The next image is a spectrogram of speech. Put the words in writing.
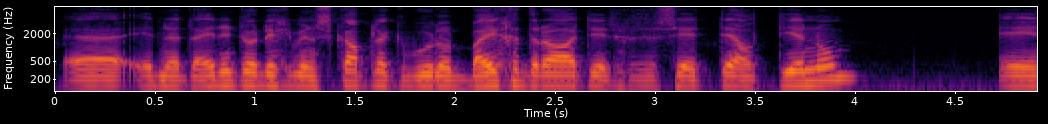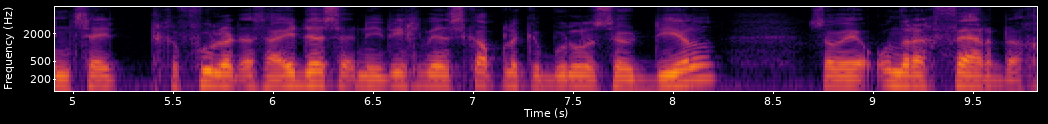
uh en dat hy net tot die gemeenskaplike boedel bygedra het, het gesê tel teen hom. En sy het gevoel dat as hy dus in hierdie gemeenskaplike boedel sou deel, sou hy onregverdig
